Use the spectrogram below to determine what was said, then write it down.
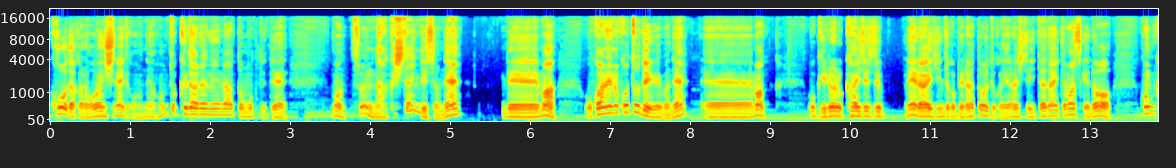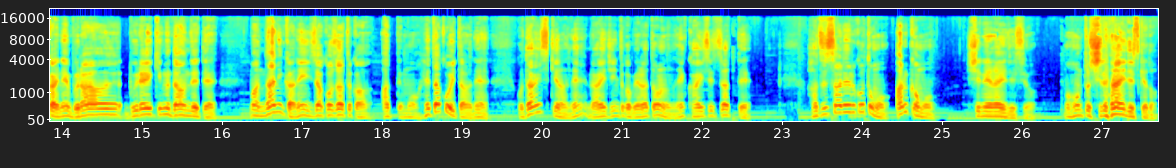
こうだから応援しないとかもねほんとくだらねえなと思っててまあそういうのなくしたいんですよね。でまあお金のことで言えばね、えー、まあ僕いろいろ解説ねライジンとかベラトールとかやらせていただいてますけど今回ねブラブレイキングダウン出てまあ何かねいざこざとかあっても下手こいたらねこう大好きなね雷神とかベラトールのね解説だって外されることもあるかもしれないですよ。まあ本当知らないですけど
